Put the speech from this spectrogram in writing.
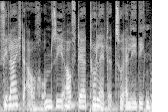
vielleicht auch, um sie auf der Toilette zu erledigen.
